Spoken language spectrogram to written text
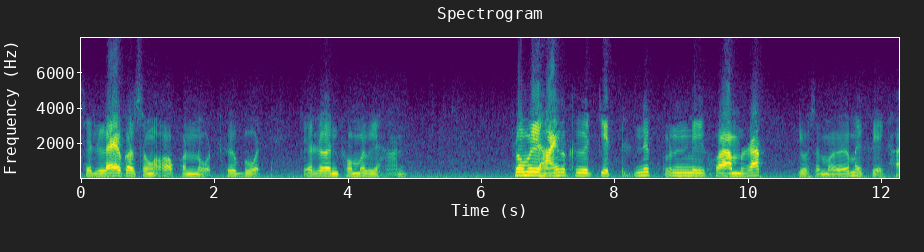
เสร็จแล้วก็ทรงออกพนวดคือบวชเจริญพรหมวิหาร รมวิหารก็คือจิตนึกมีความรักอยู่เสมอไม่เกลียดใคร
